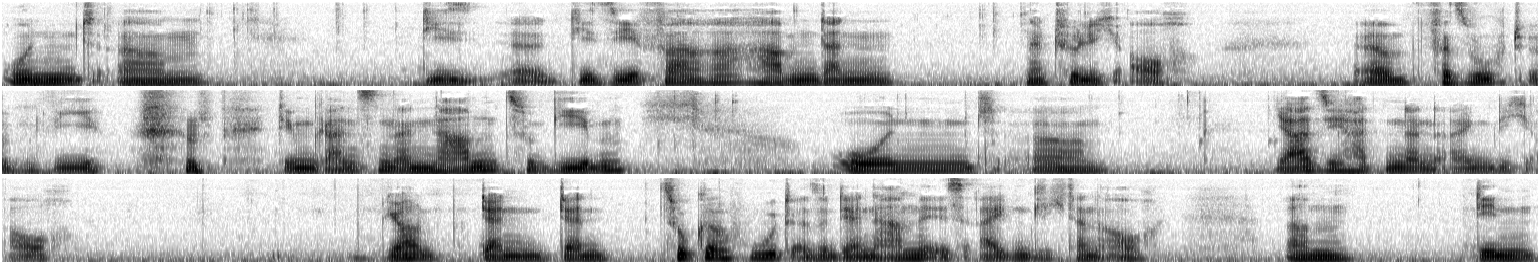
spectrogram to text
und ähm, die, äh, die Seefahrer haben dann natürlich auch äh, versucht, irgendwie dem Ganzen einen Namen zu geben. Und ähm, ja, sie hatten dann eigentlich auch, ja, der, der Zuckerhut, also der Name ist eigentlich dann auch ähm, den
